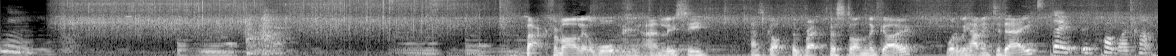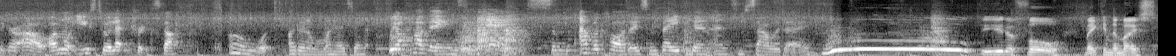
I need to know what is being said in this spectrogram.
No. Back from our little walk and Lucy has got the breakfast on the go. What are we having today? So this hob, I can't figure it out. I'm not used to electric stuff. Oh, what? I don't know what my head's saying. We are having some eggs, some avocado, some bacon, and some sourdough. Woo! Beautiful. Making the most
